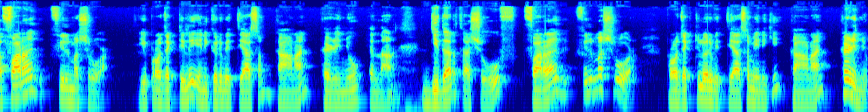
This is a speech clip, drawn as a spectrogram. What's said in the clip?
ഫറഗ് ഫിൽ ആണ് ഈ പ്രൊജക്റ്റിൽ എനിക്കൊരു വ്യത്യാസം കാണാൻ കഴിഞ്ഞു എന്നാണ്. ഗിദർത്ത് അഷൂഫ് ഫറഗ് ഫിൽ ആണ് പ്രോജക്റ്റിൽ ഒരു വ്യത്യാസം എനിക്ക് കാണാൻ കഴിഞ്ഞു.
